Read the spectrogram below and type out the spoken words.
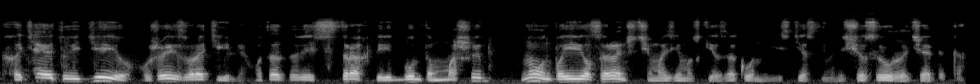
Хотя эту идею уже извратили. Вот этот весь страх перед бунтом машин, ну, он появился раньше, чем азимовские законы, естественно, еще с Рура Чапика.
